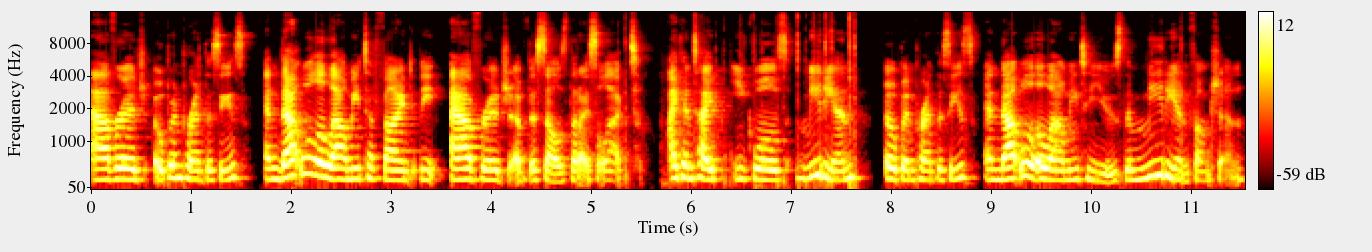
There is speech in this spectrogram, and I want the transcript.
average open parentheses, and that will allow me to find the average of the cells that I select. I can type equals median open parentheses, and that will allow me to use the median function.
